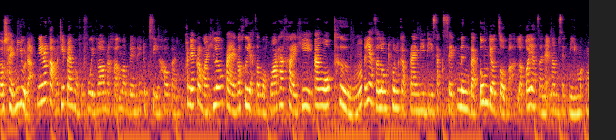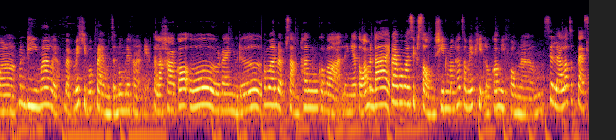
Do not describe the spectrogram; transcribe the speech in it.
เราใช้ไม่หยุดอะนี่เรากลับมาที่แปรงของฟูฟูอีกรอบนะคะ มาเบลนด์ให้ทุกสีเข้ากันคราวนี้กลับมาที่เรื่องแปรงก็คืออยากจะบอกว่าถ้าใครที่อางบถึง แล้วอยากจะลงทุนกับแปรงดีๆสักเซตหนึ่งแบบตุ้มเดียวจบอะแล้วก็อยากจะแนะนำเซตนี้มากๆ มันดีมากเลยอะแบบไม่คิดว่าแปรงมันจะนุ่มได้ขนาดเนี้ยแต่ราคาก็เออแรงอยู่เด้อประมาณแบบ3,000กว่าบาทอะไรเงี้ยแต่ว่ามันได้แปรงประมาณ 12 ชิ้นมั้งถ้าจะไม่ผิดแล้วก็มีฟองน้ำเสร็จแล้วเราจะแตะส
